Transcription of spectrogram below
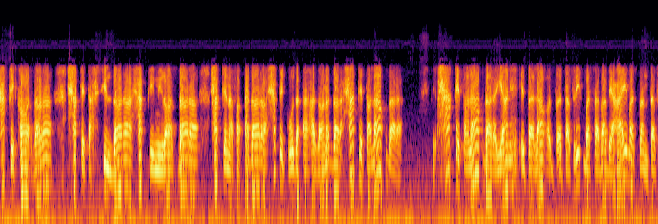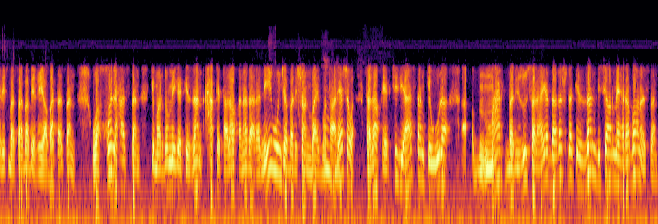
حق کار داره حق تحصیل داره حق میراث داره حق نفقه داره حق حضانت داره حق طلاق داره. حق طلاق داره. یعنی طلاق تفریق به سبب عیب هستن تفریق به سبب غیابت هستن و خل هستن که مردم میگه که زن حق طلاق نداره. نه اونجا برشان باید مطالعه شود. طلاق یک چیزی هستن که او را مرد بریزو صلاحیت داده شده که زن بسیار مهربان هستن.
